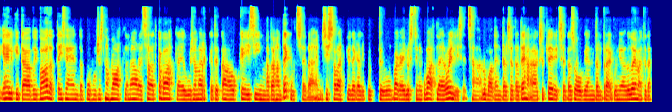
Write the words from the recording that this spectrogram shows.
jälgida või vaadata iseenda puhul, sest noh, vaatleme, oled, sa oled ka vaatleja, kui sa märkad, et aa ah,, okei okay,, siin ma tahan tegutseda, on ju, siis sa oledki ju tegelikult ju väga ilusti nagu vaatleja rollis, et sa lubad endal seda teha ja aktsepteerid seda soovi endal praegu nii-öelda toimetada.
